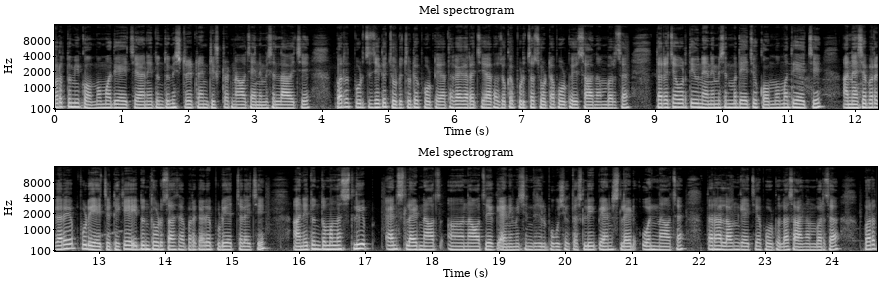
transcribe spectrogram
परत तुम्ही कॉम्बोमध्ये यायचे आणि इथून तुम्ही स्ट्रेट अँड डिस्टर्ट नावाचे ॲनिमेशन लावायचे. परत पुढचे जे काही छोटे-छोटे फोटो आहे आता काय करायचे आता जो काही पुढचा छोटा फोटो आहे सहा नंबरचा तर याच्यावरती येऊन ॲनिमेशनमध्ये यायचे, कॉम्बोमध्ये यायचे आणि अशा प्रकारे पुढे यायचे. ठीक आहे. इथून थोडंसं अशा प्रकारे पुढे यायचं चालायचे आणि इथून तुम्हाला स्लिप अँड स्लाईड नावाचं नावाचं एक ॲनिमेशन देखील बघू शकता. स्लीप अँड स्लाईड वन नावाचा तर हा लावून घ्यायचा या फोटोला सहा नंबरचा. परत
